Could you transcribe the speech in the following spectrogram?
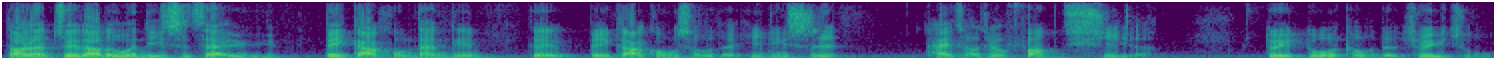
当然，最大的问题是在于被嘎空单跟跟被嘎空手的，一定是太早就放弃了对多头的追逐，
